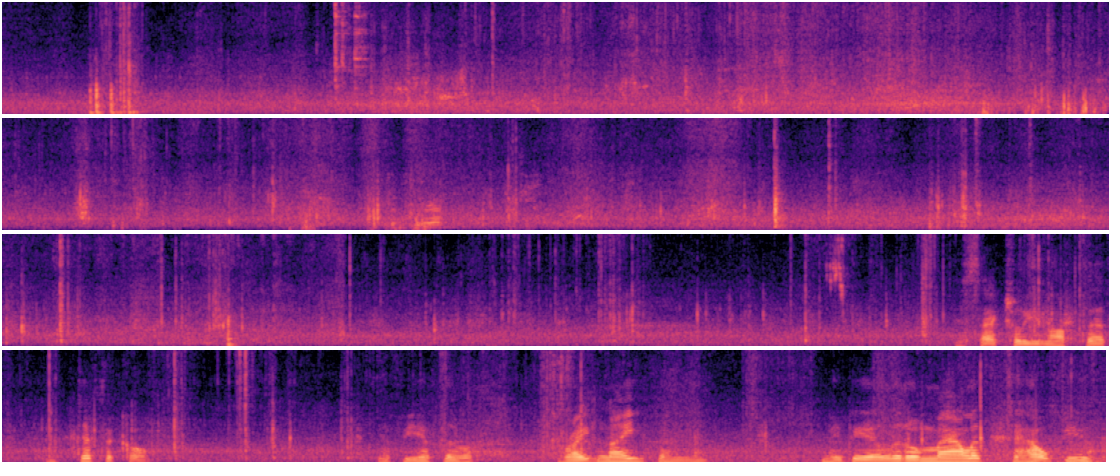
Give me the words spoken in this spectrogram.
Yeah. It's actually not that difficult. If you have the right knife and maybe a little mallet to help you,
